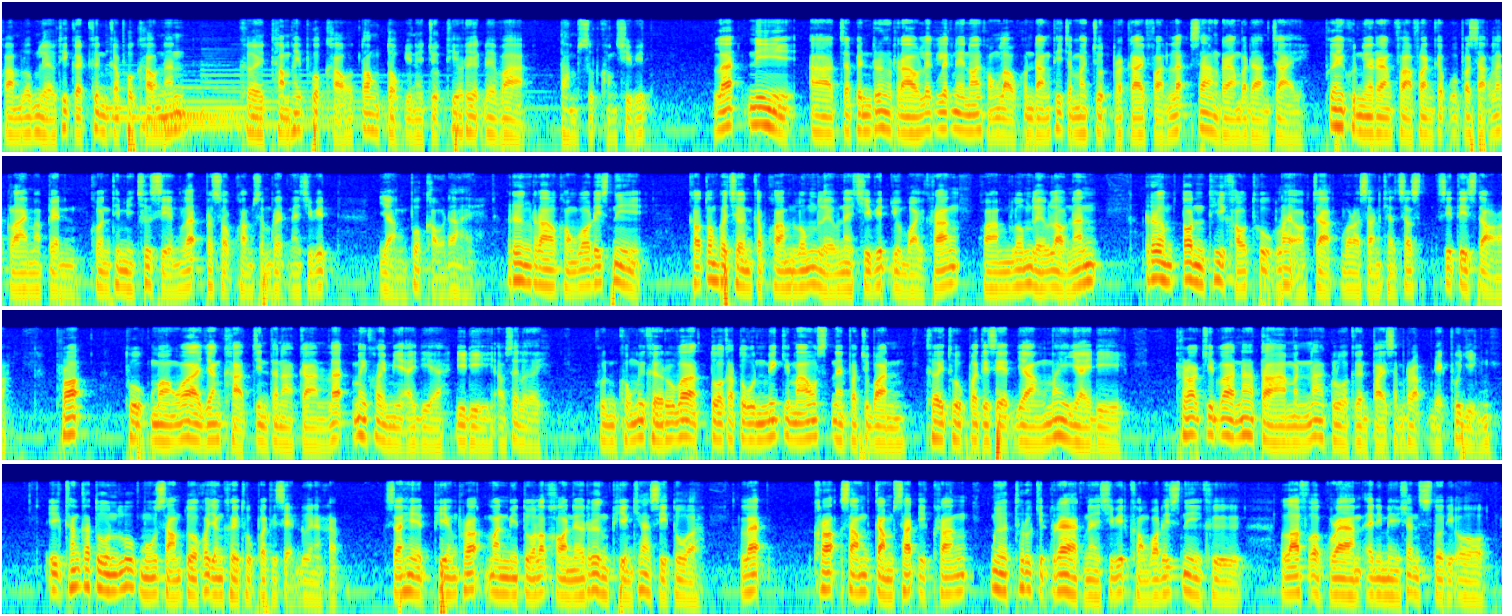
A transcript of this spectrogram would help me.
ความล้มเหลวที่เกิดขึ้นกับพวกเขานั้น เคยทำให้พวกเขาต้องตกอยู่ในจุดที่เรียกได้ว่าต่ำสุดของชีวิต และนี่อาจจะเป็นเรื่องราวเล็กๆ น้อยๆของเหล่าคนดังที่จะมาจุดประกายฝันและสร้างแรงบันดาลใจ เพื่อให้คุณมีแรงฝ่าฟันกับอุปสรรคและกลายมาเป็น คนที่มีชื่อเสียงและประสบความสำเร็จในชีวิตอย่างพวกเขาได้ เรื่องราวของวอลดิสนีย์เขาต้องเผชิญกับความล้มเหลวในชีวิตอยู่บ่อยครั้ง ความล้มเหลวเหล่านั้น เริ่มต้นที่เขาถูกไล่ออกจากวารสาร Kansas City Star เพราะถูกมองว่ายังขาดจินตนาการและไม่ค่อยมีไอเดียดีๆ เอาซะเลย คุณคงไม่เคยรู้ว่าตัวการ์ตูนมิกกี้เมาส์ในปัจจุบันเคยถูกปฏิเสธอย่างไม่ใยดี เพราะคิดว่าหน้าตามันน่ากลัวเกินไปสำหรับเด็กผู้หญิง อีกทั้งการ์ตูนลูกหมู 3 ตัวก็ยังเคยถูกปฏิเสธด้วยนะครับ สาเหตุเพียงเพราะมันมีตัวละครในเรื่องเพียงแค่ 4 ตัว และ เคราะห์ซ้ำกรรมซัดอีกครั้ง เมื่อธุรกิจแรกในชีวิตของวอลดิสนีย์คือ Love o g r a m Animation Studio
